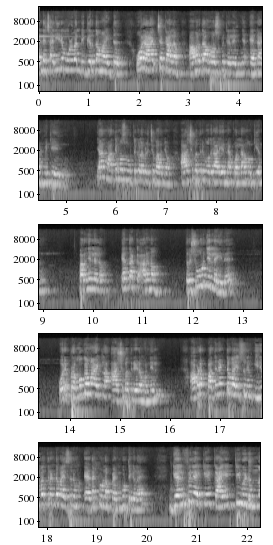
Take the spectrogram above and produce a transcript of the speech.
എന്റെ ശരീരം മുഴുവൻ വികൃതമായിട്ട് ഒരാഴ്ചക്കാലം അമൃത ഹോസ്പിറ്റലിൽ എന്നെ അഡ്മിറ്റ് ചെയ്യുന്നു. ഞാൻ മാധ്യമ സുഹൃത്തുക്കളെ വിളിച്ചു പറഞ്ഞു ആശുപത്രി മുതലാളി എന്നെ കൊല്ലാൻ നോക്കിയെന്ന്? പറഞ്ഞില്ലല്ലോ. എന്താ കാരണം? തൃശ്ശൂർ ജില്ലയിൽ ഒരു പ്രമുഖമായിട്ടുള്ള ആശുപത്രിയുടെ മുന്നിൽ അവിടെ പതിനെട്ട് വയസ്സിനും ഇരുപത്തിരണ്ട് വയസ്സിനും ഇടയ്ക്കുള്ള പെൺകുട്ടികളെ ഗൾഫിലേക്ക് കയറ്റി വിടുന്ന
